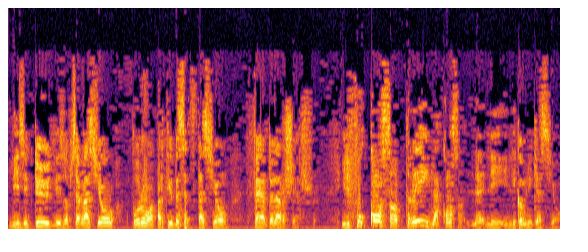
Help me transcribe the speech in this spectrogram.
les études, les observations, pourront à partir de cette station faire de la recherche. Il faut concentrer les, communications.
